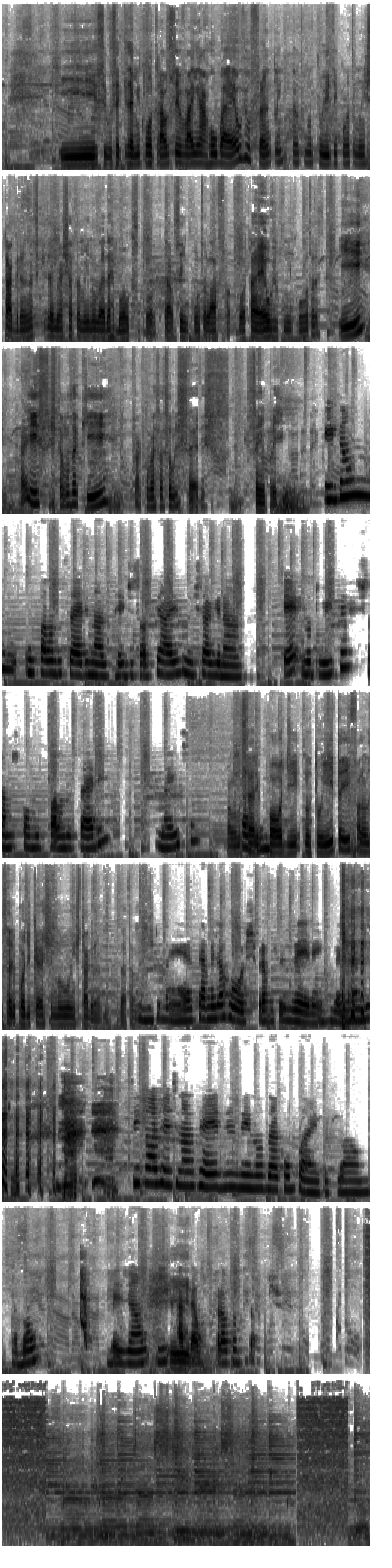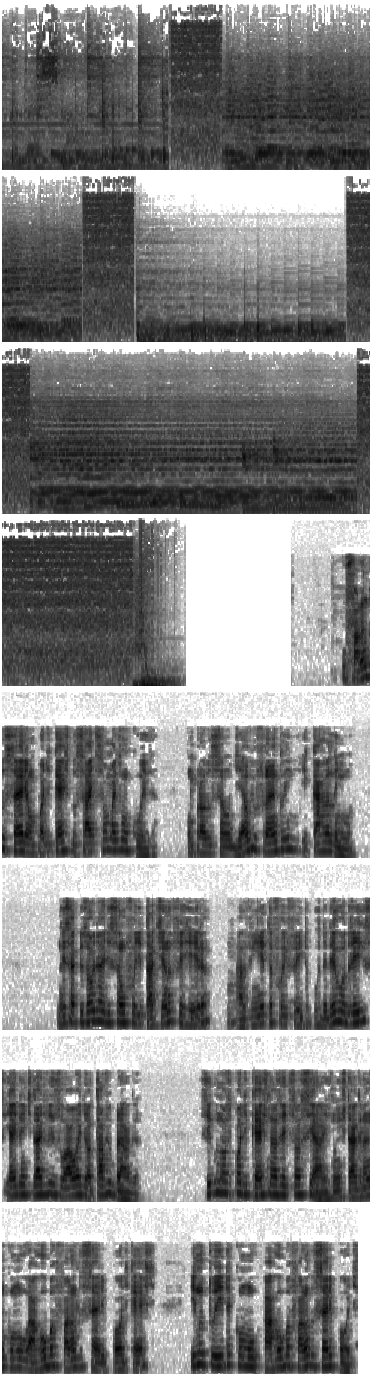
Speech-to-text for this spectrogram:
E se você quiser me encontrar, você vai em arroba Elvio Franklin, tanto no Twitter quanto no Instagram. Se quiser me achar também no Letterboxd, pode, tá? Você encontra lá, bota Elvio que me encontra. E é isso, estamos aqui para conversar sobre séries. Sempre. Sigam o Falando Série nas redes sociais, no Instagram e no Twitter. Estamos como Falando Série. Não é isso? Falando Tá série bom. pod no Twitter e falando série podcast no Instagram. Exatamente. Muito bem, essa é a melhor host pra vocês verem. Lembrando. Sigam a gente nas redes e nos acompanhem, pessoal. Tá bom? Beijão e Cheiro. até o próximo episódio. Falando Sério é um podcast do site Só Mais Uma Coisa, com produção de Elvio Franklin e Carla Lima. Nesse episódio a edição foi de Tatiana Ferreira, a vinheta foi feita por Dede Rodrigues e a identidade visual é de Otávio Braga. Siga o nosso podcast nas redes sociais, no Instagram como arroba Falando Série Podcast e no Twitter como arroba Falando Série Pod.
